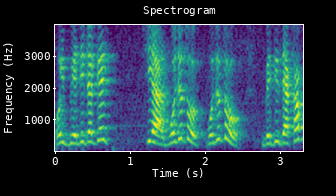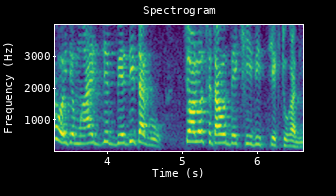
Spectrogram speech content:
ওই বেদিটাকে চেয়ার, বোঝো তো বোঝো তো? বেদি দেখাবো? ওই যে মায়ের যে বেদিটা গো, চলো সেটাও দেখিয়ে দিচ্ছি একটুখানি।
